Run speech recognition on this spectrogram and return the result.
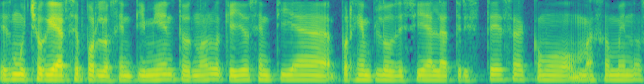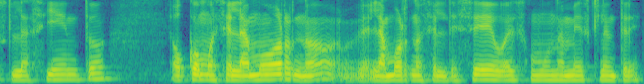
es mucho guiarse por los sentimientos, ¿no? Lo que yo sentía, por ejemplo, decía la tristeza, como más o menos la siento o cómo es el amor, ¿no? El amor no es el deseo, es como una mezcla entre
